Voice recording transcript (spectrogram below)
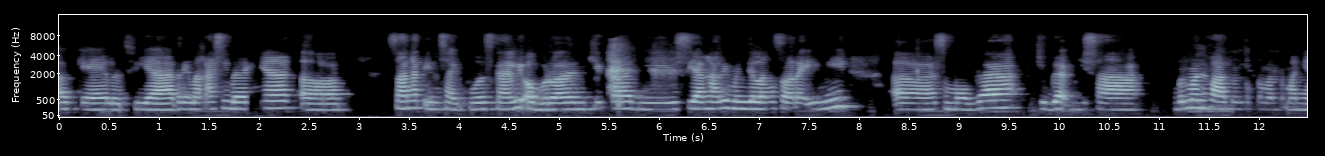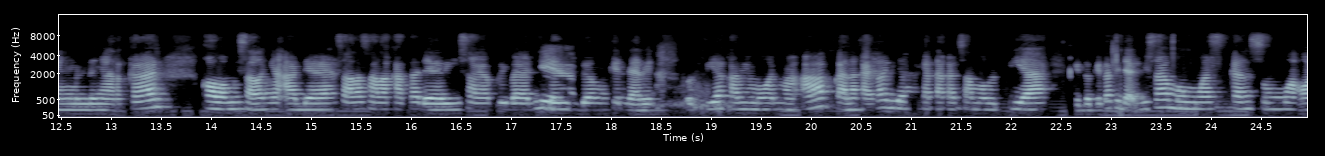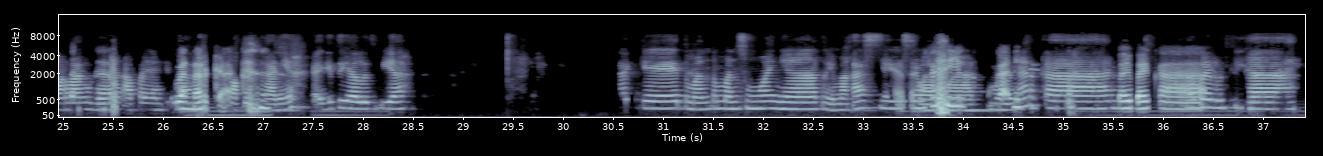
Oke, okay, Lutfia, terima kasih banyak. Uh, sangat insightful sekali obrolan kita di siang hari menjelang sore ini. Uh, semoga juga bisa bermanfaat untuk teman-teman yang mendengarkan. Kalau misalnya ada salah-salah kata dari saya pribadi yeah. dan juga mungkin dari Lutfia, kami mohon maaf karena kayak tadi yang dikatakan sama Lutfia, gitu kita tidak bisa memuaskan semua orang Benar. dengan apa yang kita Benar, lakukan ya, kayak gitu ya Lutfia. Oke, teman-teman semuanya, terima kasih. Ya, terima Selamat kasih. mendengarkan. Bye bye, Kak. Bye bye, Lutfia.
